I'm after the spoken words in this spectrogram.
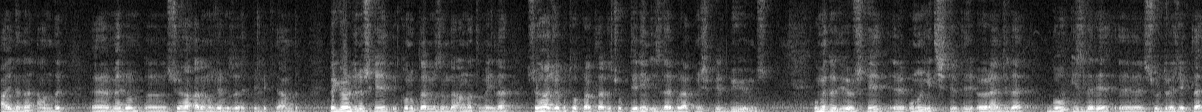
aydını andık. Ee, merhum e, Süha Aran hocamızı hep birlikte andık. Ve gördünüz ki konuklarımızın da anlatımıyla Süha Hoca bu topraklarda çok derin izler bırakmış bir büyüğümüz. Umut ediyoruz ki e, onun yetiştirdiği öğrenciler bu izleri e, sürdürecekler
